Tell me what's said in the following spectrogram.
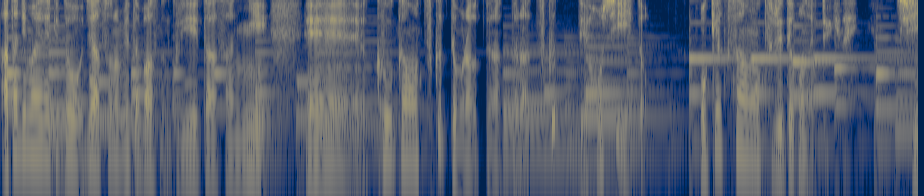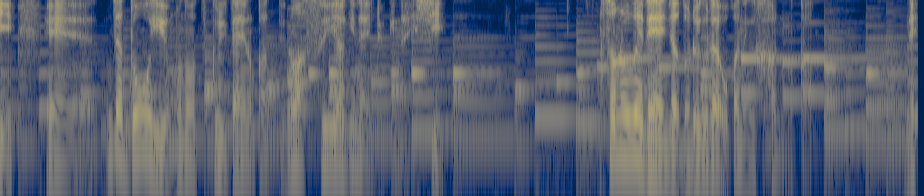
当たり前だけど、じゃあそのメタバースのクリエイターさんに、えー空間を作ってもらうってなったら、作ってほしい人、お客さんを連れてこないといけないし、えーじゃあどういうものを作りたいのかっていうのは吸い上げないといけないし、その上で、じゃあどれぐらいお金がかかるのか、ね、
